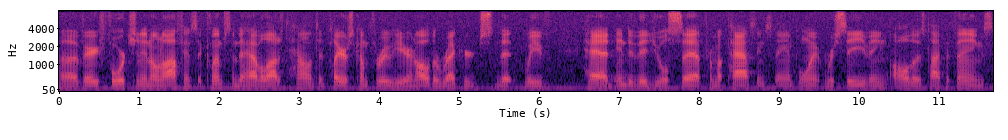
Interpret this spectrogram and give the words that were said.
uh, very fortunate on offense at Clemson to have a lot of talented players come through here, and all the records that we've had individuals set from a passing standpoint, receiving, all those type of things.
